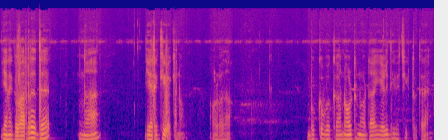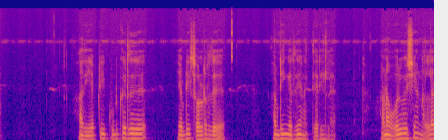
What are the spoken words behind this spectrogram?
எனக்கு வர்றத நான் இறக்கி வைக்கணும். அவ்வளோதான் புக்கு புக்காக நோட்டு நோட்டாக எழுதி வச்சுக்கிட்டு இருக்கிறேன். அது எப்படி கொடுக்கறது எப்படி சொல்கிறது அப்படிங்கிறது எனக்கு தெரியல. ஆனால் ஒரு விஷயம் நல்லா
